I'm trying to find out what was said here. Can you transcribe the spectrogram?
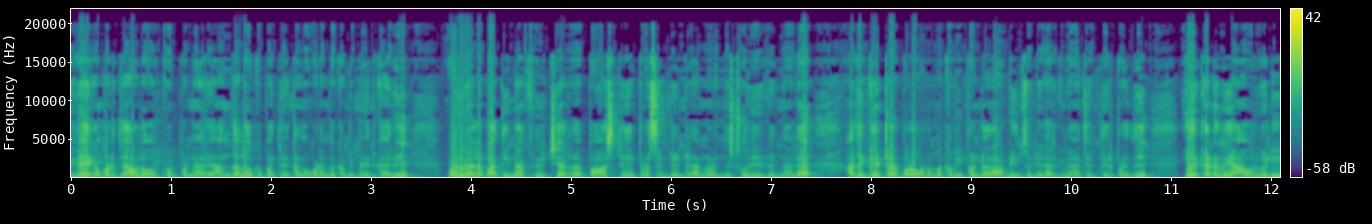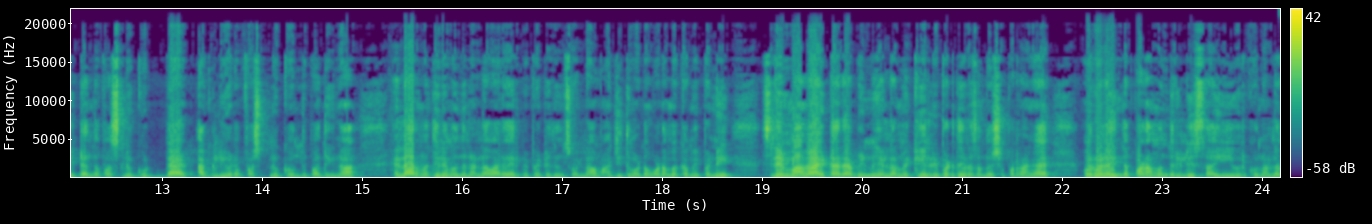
விவேகம் படத்தில் அவ்வளோ ஒர்க் அவுட் பண்ணார். அந்த அளவுக்கு பார்த்தீங்கன்னா தன் உடம்பை கம்மி பண்ணியிருக்காரு. ஒருவேளை பார்த்தீங்கன்னா ஃபியூச்சர் பாஸ்ட்டு uh, ப்ரெசென்ட்டுன்றனால இந்த ஸ்டோரி இருக்கிறதுனால அதுக்கு போல் உடம்பை கம்மி பண்ணுறாரா அப்படின்னு சொல்லி எல்லாருக்குமே ஆச்சரியத்தை ஏற்படுது. ஏற்கனவே அவர் வெளியிட்ட அந்த ஃபஸ்ட் லுக் குட் பேட் அக்லியோட ஃபஸ்ட் லுக் வந்து பார்த்தீங்கன்னா எல்லார் மத்தியிலும் வந்து நல்ல வரவேற்பு பெற்றதுன்னு சொல்லலாம். அஜித் மட்டும் உடம்பை கம்மி பண்ணி ஸ்லிம்மாக ஆயிட்டாரு அப்படின்னு எல்லாருமே கேள்விப்படுத்தி இவ்வளோ சந்தோஷப்படுறாங்க. ஒருவேளை இந்த படம் வந்து ரிலீஸ் ஆகி இவருக்கு நல்ல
